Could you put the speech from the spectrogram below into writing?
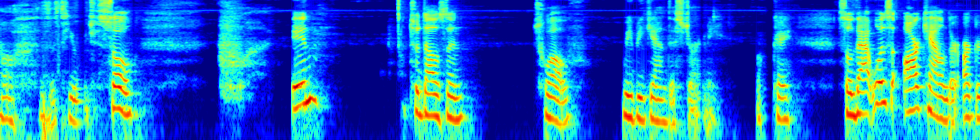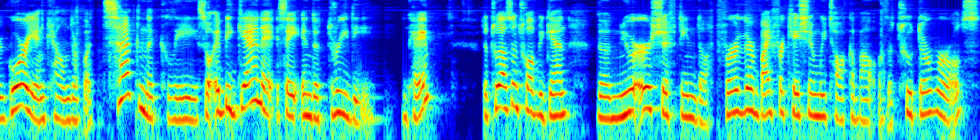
Oh, this is huge. So in 2012, we began this journey. Okay. So that was our calendar, our Gregorian calendar, but technically, so it began it say in the 3D. Okay. The 2012 began the newer shifting, the further bifurcation we talk about of the two third worlds.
